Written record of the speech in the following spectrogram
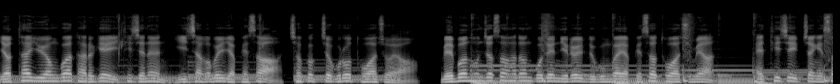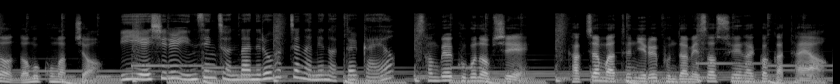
여타 유형과 다르게 잇티제는 이 작업을 옆에서 적극적으로 도와줘요. 매번 혼자서 하던 고된 일을 누군가 옆에서 도와주면 엣티제 입장에서 너무 고맙죠. 이 예시를 인생 전반으로 확장하면 어떨까요? 성별 구분 없이 각자 맡은 일을 분담해서 수행할 것 같아요.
